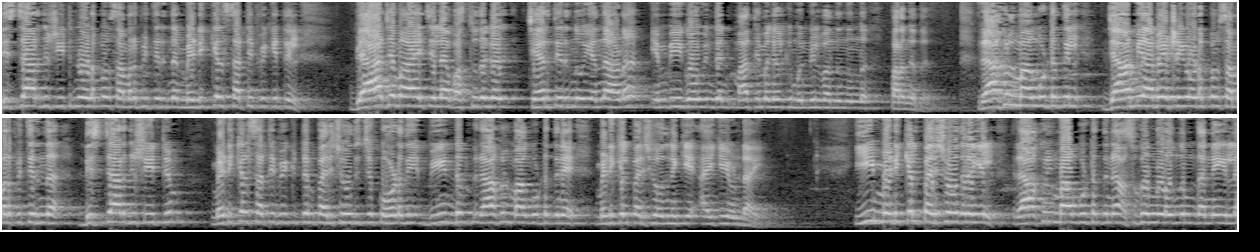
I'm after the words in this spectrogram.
ഡിസ്ചാർജ് ഷീറ്റിനോടൊപ്പം സമർപ്പിച്ചിരുന്ന മെഡിക്കൽ സർട്ടിഫിക്കറ്റിൽ വ്യാജമായ ചില വസ്തുതകൾ ചേർത്തിരുന്നു എന്നാണ് എം വി ഗോവിന്ദൻ മാധ്യമങ്ങൾക്ക് മുന്നിൽ വന്നു നിന്ന് പറഞ്ഞത്. രാഹുൽ മാങ്കൂട്ടത്തിൽ ജാമ്യാപേക്ഷയോടൊപ്പം സമർപ്പിച്ചിരുന്ന ഡിസ്ചാർജ് ഷീറ്റും മെഡിക്കൽ സർട്ടിഫിക്കറ്റും പരിശോധിച്ച് കോടതി വീണ്ടും രാഹുൽ മാങ്കൂട്ടത്തിനെ മെഡിക്കൽ പരിശോധനയ്ക്ക് അയക്കുകയുണ്ടായി. ഈ മെഡിക്കൽ പരിശോധനയിൽ രാഹുൽ മാങ്കൂട്ടത്തിന് അസുഖങ്ങളൊന്നും തന്നെയില്ല.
